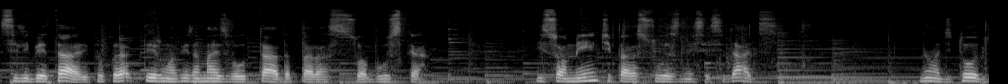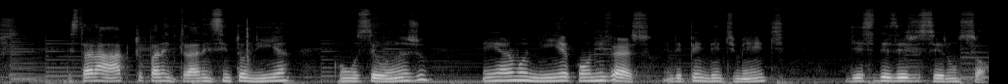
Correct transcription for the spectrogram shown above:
se libertar e procurar ter uma vida mais voltada para a sua busca e somente para as suas necessidades, não a de todos, estará apto para entrar em sintonia com o seu anjo em harmonia com o universo, independentemente desse desejo ser um só,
